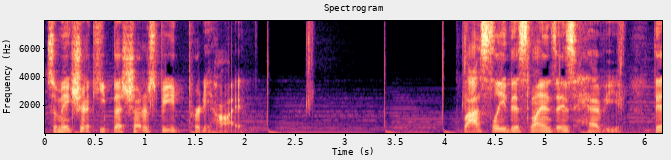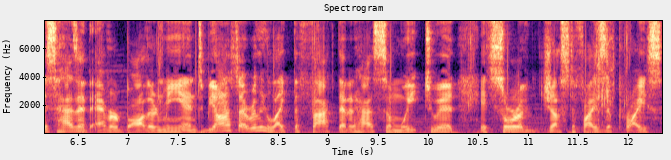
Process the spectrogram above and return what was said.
So make sure to keep that shutter speed pretty high. Lastly, this lens is heavy. This hasn't ever bothered me and to be honest I really like the fact that it has some weight to it. It sort of justifies the price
